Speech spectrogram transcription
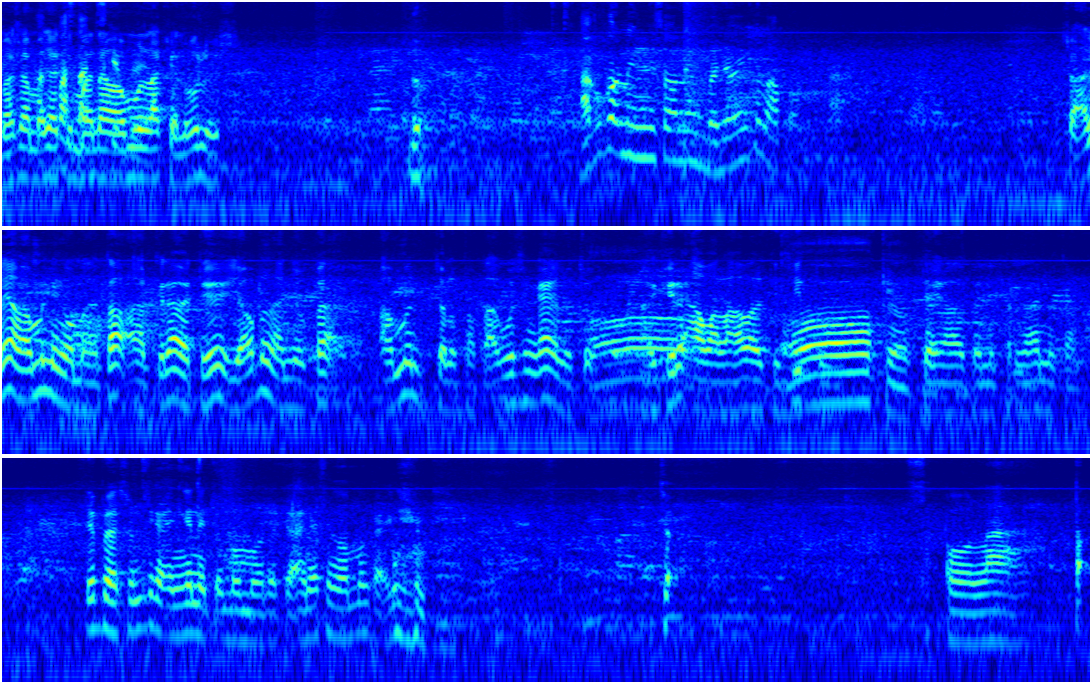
Masa-masa Pas di mana Thanksgiving. kamu lagi lulus. Loh, aku kok ning iso ning banyak lho apa soalnya kamu nih ngomong tok akhirnya ada ya apa lah nyoba kamu celok bapakku kae lho cuk Oh. akhirnya awal-awal di situ Oke oke. kayak apa nih ternganu kan dia berasumsi kayak cuk mau kayak aneh sih ngomong kayak gini cuk sekolah tok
